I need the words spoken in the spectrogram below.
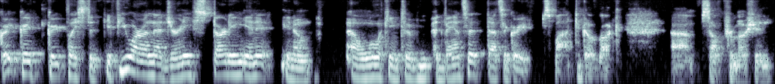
great, great, great place to, if you are on that journey, starting in it, you know, uh, looking to advance it, that's a great spot to go look. Um, Self promotion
